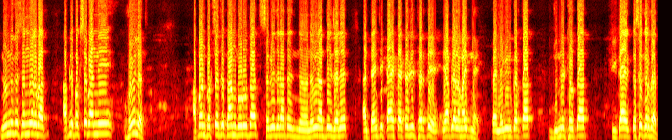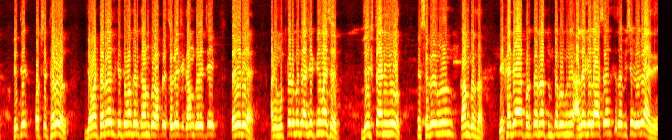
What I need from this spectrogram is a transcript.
निवडणुकी संदर्भात आपली पक्षबांधणी होईलच. आपण पक्षाचं काम करू सगळेजण आता नवीन अध्यक्ष झालेत आणि त्यांची काय स्ट्रॅटर्जी ठरते हे आपल्याला माहीत नाही. काय नवीन करतात जुने ठेवतात की काय कसं करतात हे ते पक्ष ठरवल. जेव्हा ठरवल ते तेव्हा कर काम करू. आपले सगळ्याची काम करायची तयारी आहे. आणि मुतखेडमध्ये अशी टीम आहे साहेब ज्येष्ठ आणि युवक हे सगळे मिळून काम करतात. एखाद्या प्रकरणात तुमच्याकडून कोणी आलं गेलं असेल त्याचा विषय वेगळा आहे ते.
